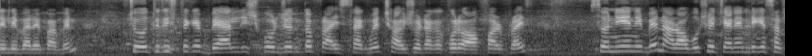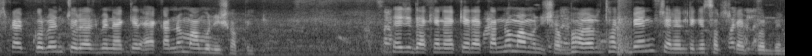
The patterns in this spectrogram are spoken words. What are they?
ডেলিভারি পাবেন। চৌত্রিশ থেকে বিয়াল্লিশ পর্যন্ত প্রাইস থাকবে ছয়শো টাকা করে অফার প্রাইস সো নিয়ে নেবেন আর অবশ্যই চ্যানেলটিকে সাবস্ক্রাইব করবেন। চলে আসবেন একের একান্ন মামনি শপে এই যে দেখেন একের একান্ন মামনি সব ভালো থাকবেন চ্যানেলটিকে সাবস্ক্রাইব করবেন।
